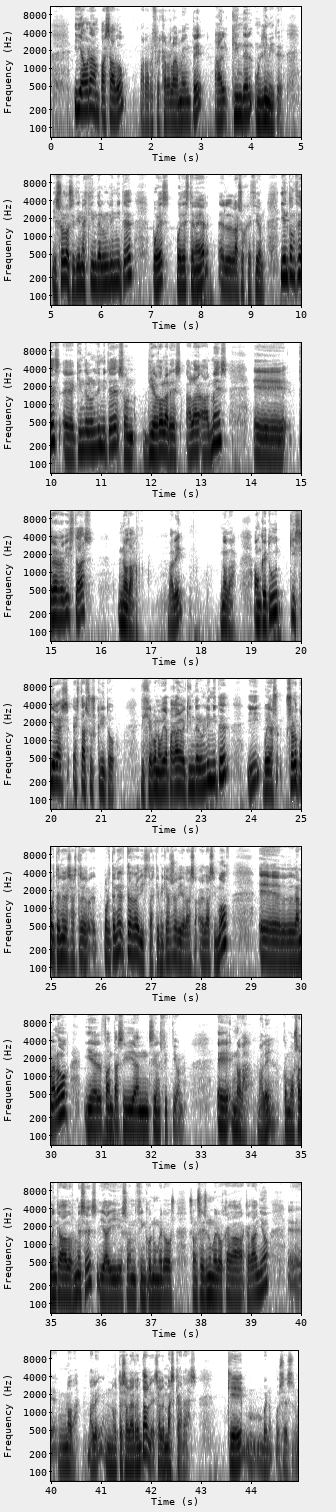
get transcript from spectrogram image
Y ahora han pasado, para refrescaros la mente, al Kindle Unlimited. Y solo si tienes Kindle Unlimited, pues puedes tener la suscripción. Y entonces, eh, Kindle Unlimited son 10 dólares al, mes, eh, tres revistas, no da, ¿vale? No da aunque tú quisieras estar suscrito, dije, bueno, voy a pagar el Kindle Unlimited y voy a solo por tener esas tres, por tener tres revistas, que en mi caso sería el Asimov, el Analog y el Fantasy and Science Fiction. Eh, no da, ¿vale? Como salen cada dos meses y ahí son cinco números, son seis números cada, cada año, eh, no da, ¿vale? No te sale rentable, salen más caras. Que, bueno, pues es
